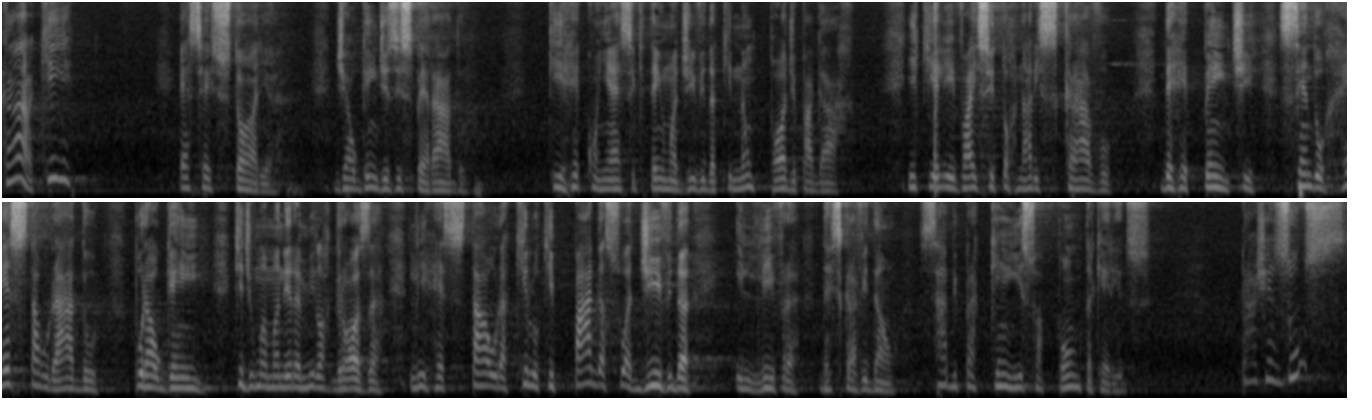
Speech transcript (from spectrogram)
cara, que essa é a história de alguém desesperado que reconhece que tem uma dívida que não pode pagar e que ele vai se tornar escravo, de repente, sendo restaurado por alguém que de uma maneira milagrosa lhe restaura aquilo que paga a sua dívida e livra da escravidão. Sabe para quem isso aponta, queridos? Para Jesus.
